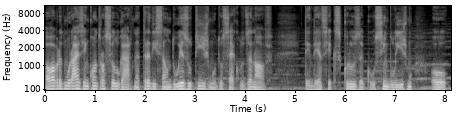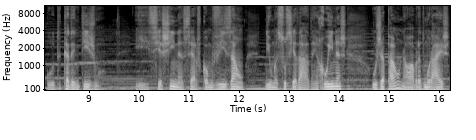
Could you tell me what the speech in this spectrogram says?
a obra de Moraes encontra o seu lugar na tradição do exotismo do século XIX, tendência que se cruza com o simbolismo ou o decadentismo. E se a China serve como visão de uma sociedade em ruínas, o Japão, na obra de Moraes,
